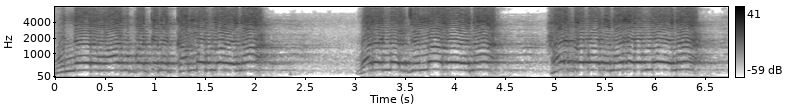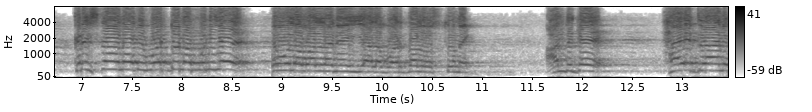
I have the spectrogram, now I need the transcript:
మున్నేరు వాగు పక్కన ఖమ్మంలో అయినా వరంగల్ జిల్లాలో అయినా హైదరాబాద్ నగరంలో అయినా కృష్ణానది ఒడ్డున మునిగే పువ్వుల వల్లనే ఇవాళ వరదలు వస్తున్నాయి. అందుకే హైడ్రాను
